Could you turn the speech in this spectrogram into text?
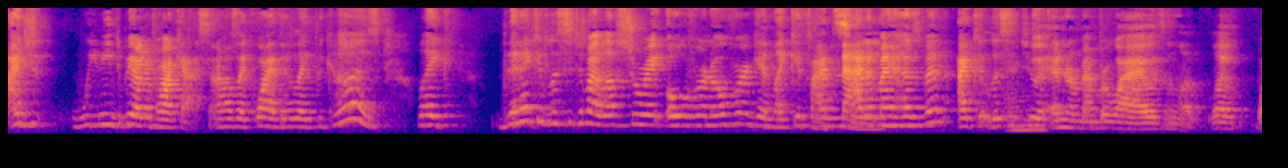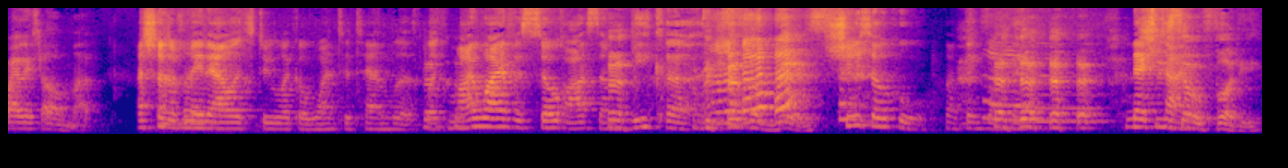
"I just we need to be on a podcast," and I was like, "Why?" They're like, "Because like." Then I could listen to my love story over and over again. Like if I'm That's mad it. at my husband, I could listen to mm-hmm. it and remember why I was in love, like why we fell in love. I should have made Alex do like a one to ten list. Like my wife is so awesome because Because of this. she's so cool and things like that. Next She's time. so funny.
